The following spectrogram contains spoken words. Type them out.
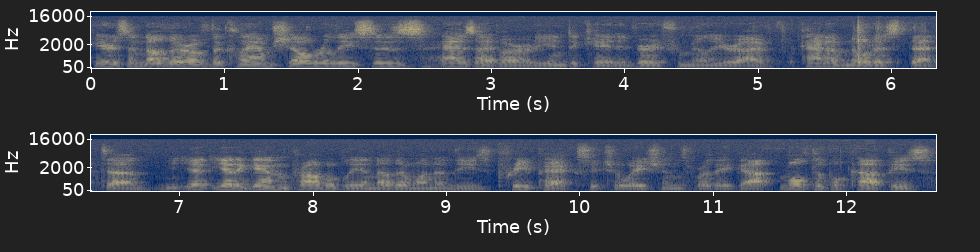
Here's another of the clamshell releases, as I've already indicated, very familiar. I've kind of noticed that uh, yet, yet again probably another one of these pre-pack situations where they got multiple copies,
